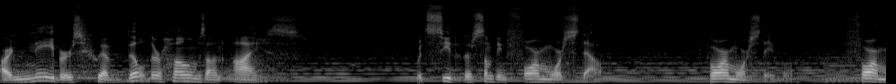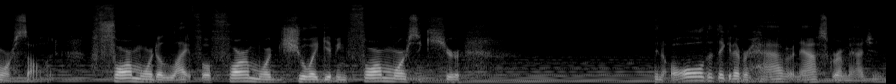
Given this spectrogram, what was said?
our neighbors who have built their homes on ice would see that there's something far more stout, far more stable, far more solid, far more delightful, far more joy giving, far more secure than all that they could ever have and ask or imagine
